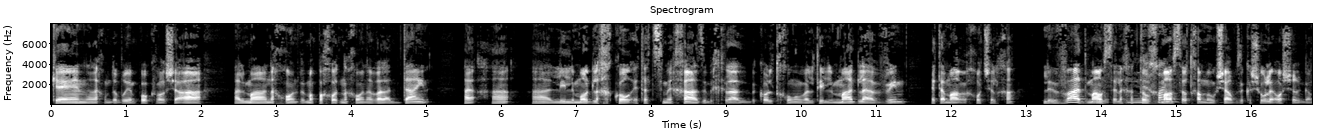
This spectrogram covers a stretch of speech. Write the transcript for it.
כן, אנחנו מדברים פה כבר שעה על מה נכון ומה פחות נכון, אבל עדיין ללמוד לחקור את עצמך זה בכלל בכל תחום, אבל תלמד להבין את המערכות שלך. לבד, מה עושה לך טוב, נכון. מה עושה אותך מאושר, וזה קשור לאושר גם.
